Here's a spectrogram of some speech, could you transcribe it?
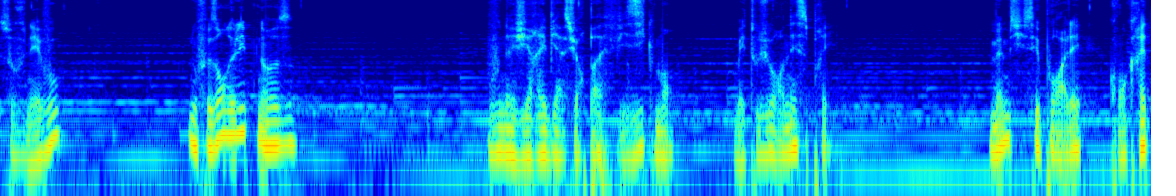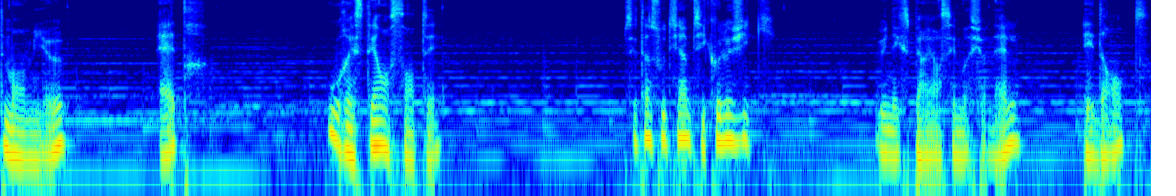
souvenez-vous, nous faisons de l'hypnose. Vous n'agirez bien sûr pas physiquement, mais toujours en esprit. Même si c'est pour aller concrètement mieux, être ou rester en santé. C'est un soutien psychologique, une expérience émotionnelle aidante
